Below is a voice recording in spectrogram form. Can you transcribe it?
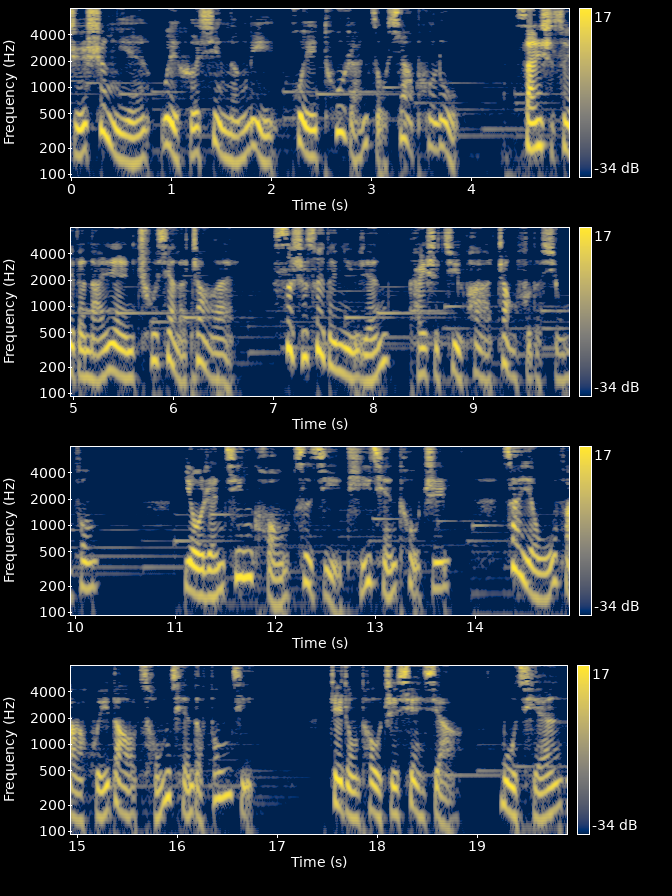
值盛年，为何性能力会突然走下坡路？三十岁的男人出现了障碍，四十岁的女人开始惧怕丈夫的雄风，有人惊恐自己提前透支，再也无法回到从前的风景。这种透支现象，目前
